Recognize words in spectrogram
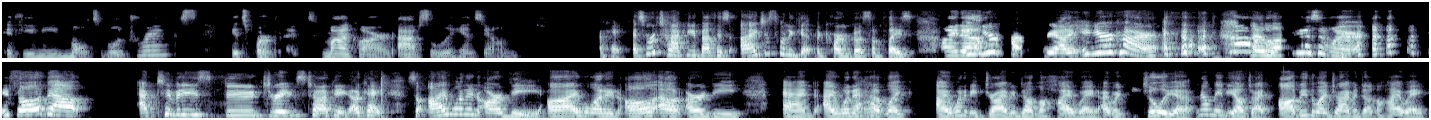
if you need multiple drinks. It's perfect. My car absolutely hands down. Okay as we're talking about this i just want to get in the car and go someplace. I know. in your car Brianna, in your car. I love it somewhere. It's all about activities, food, drinks, talking. Okay, so I want an RV. I want an all out RV, and I want to have like, I want to be driving down the highway. I want Julia, no, maybe I'll drive. I'll be the one driving down the highway.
